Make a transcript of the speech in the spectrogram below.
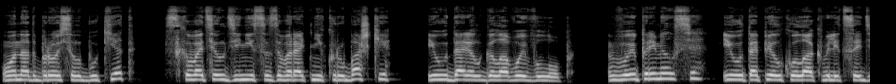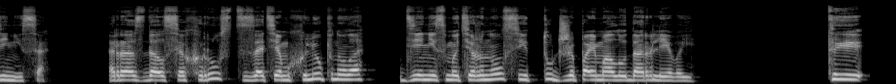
Он отбросил букет, схватил Дениса за воротник рубашки и ударил головой в лоб. Выпрямился и утопил кулак в лице Дениса. Раздался хруст, затем хлюпнуло — Денис матернулся и тут же поймал удар левой. «Ты...»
